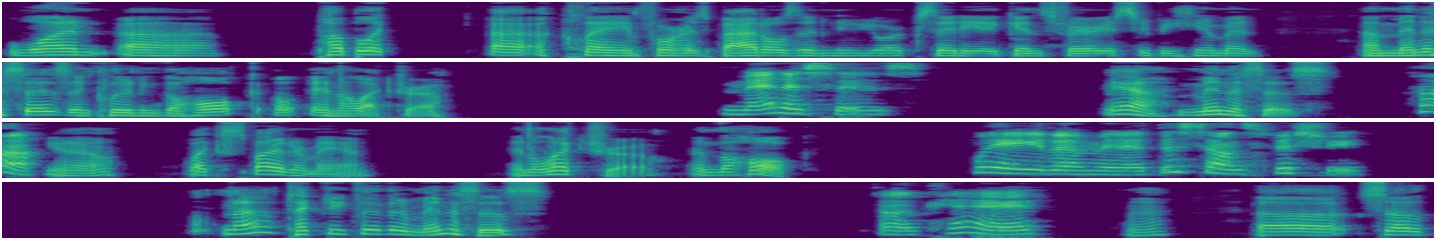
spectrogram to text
won uh, public uh, acclaim for his battles in New York City against various superhuman uh, menaces, including the Hulk and Electro. Menaces. Yeah, menaces, Huh. you know, like Spider Man and Electro and the Hulk. Wait a minute. This sounds fishy. No, technically they're menaces. Okay. Uh, so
